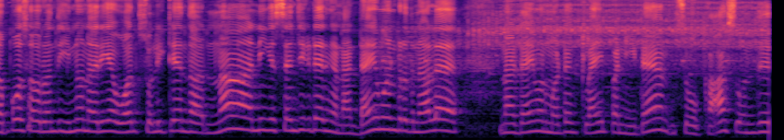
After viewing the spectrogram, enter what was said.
சப்போஸ் அவர் வந்து இன்னும் நிறைய ஒர்க் சொல்லிக்கிட்டே இருந்தாருன்னா நீங்கள் செஞ்சுக்கிட்டே இருங்க. நான் டைமண்ட்றதுனால நான் டைமண்ட் மட்டும் கிளைம் பண்ணிக்கிட்டேன் ஸோ காசு வந்து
